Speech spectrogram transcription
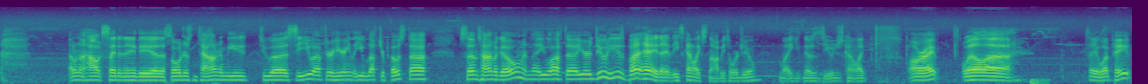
I don't know how excited any of the, uh, the soldiers in town are gonna be to uh, see you after hearing that you left your post uh, some time ago and that you left uh, your duties. But hey, they, he's kind of like snobby towards you, like he knows it's you, just kind of like, all right, well, uh, tell you what, Pate,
